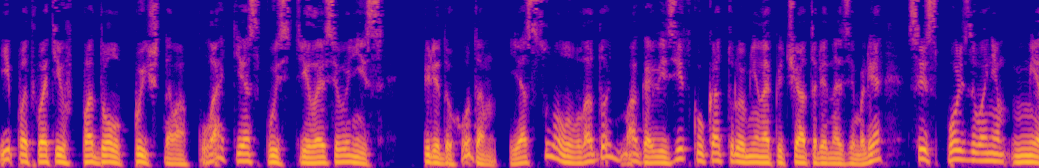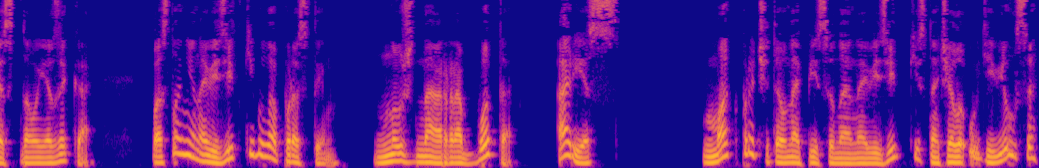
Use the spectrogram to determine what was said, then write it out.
и, подхватив подол пышного платья, спустилась вниз. Перед уходом я сунул в ладонь мага-визитку, которую мне напечатали на земле с использованием местного языка. Послание на визитке было простым. Нужна работа? Арес. Мак, прочитав написанное на визитке, сначала удивился,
